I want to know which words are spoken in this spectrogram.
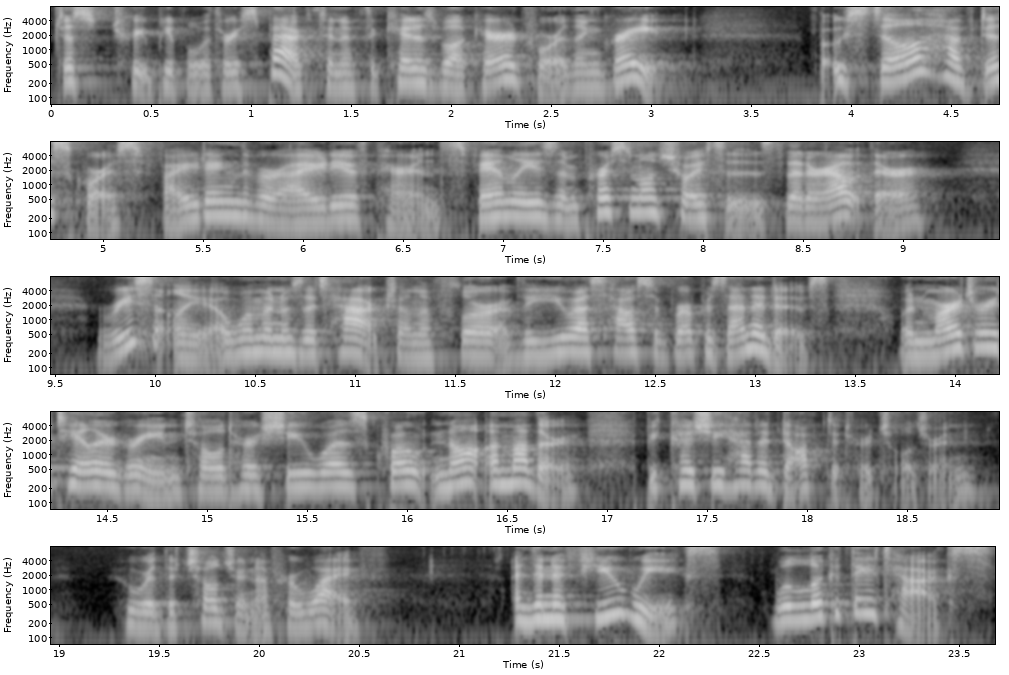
just treat people with respect, and if the kid is well cared for, then great. But we still have discourse fighting the variety of parents, families, and personal choices that are out there. Recently, a woman was attacked on the floor of the U.S. House of Representatives when Marjorie Taylor Greene told her she was, quote, not a mother because she had adopted her children, who were the children of her wife. And in a few weeks, we'll look at the attacks,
